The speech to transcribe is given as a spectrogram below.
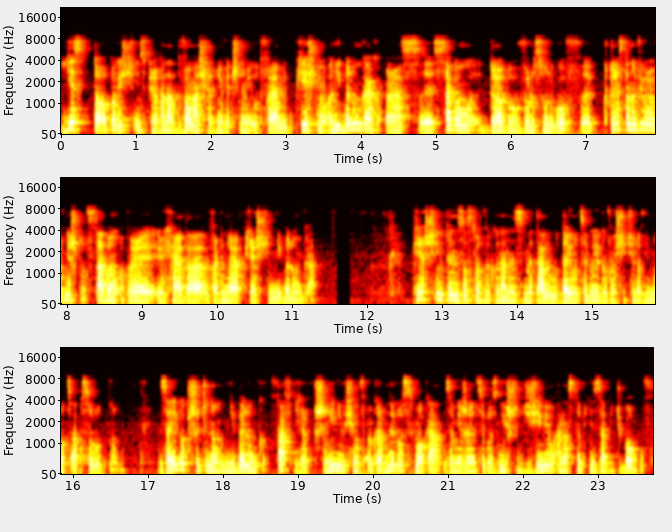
Jest to opowieść inspirowana dwoma średniowiecznymi utworami: pieśnią o Nibelungach oraz y, sagą Drodu Volsungów, y, które stanowiły również podstawę opery Richarda Wagnera Pierścień Nibelunga. Pierścień ten został wykonany z metalu, dającego jego właścicielowi moc absolutną. Za jego przyczyną Nibelung Fafnir przemienił się w ogromnego smoka, zamierzającego zniszczyć ziemię, a następnie zabić bogów.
